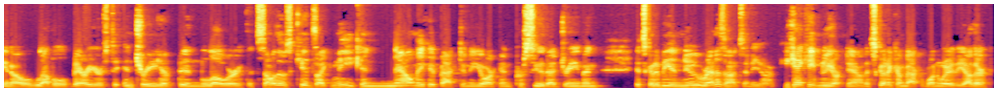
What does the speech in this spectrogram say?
you know, level barriers to entry have been lower that some of those kids like me can now make it back to New York and pursue that dream. And it's going to be a new renaissance in New York. You can't keep New York down. It's going to come back one way or the other.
